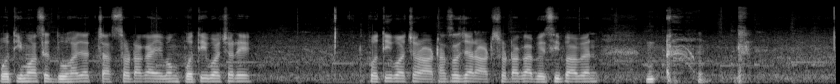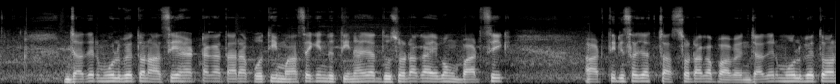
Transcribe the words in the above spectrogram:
প্রতি মাসে দু হাজার চারশো টাকা এবং প্রতি বছরে প্রতি বছর আঠাশ হাজার আটশো টাকা বেশি পাবেন। যাদের মূল বেতন আশি হাজার টাকা, তারা প্রতি মাসে কিন্তু তিন হাজার দুশো টাকা এবং বার্ষিক আটত্রিশ হাজার চারশো টাকা পাবেন। যাদের মূল বেতন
